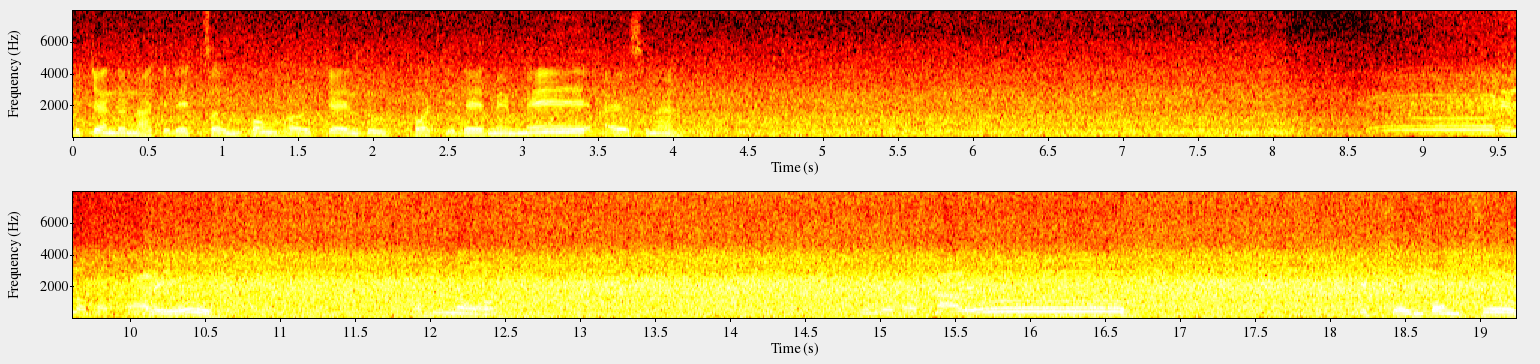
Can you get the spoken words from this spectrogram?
lúc trên tôi nào chỉ để sờn phòng hở trên tôi có chỉ để mê mê ở xin nè đây là tạt tà liu có tạt cái sờn phòng sơ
